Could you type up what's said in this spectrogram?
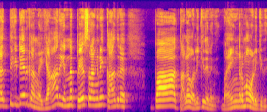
கத்திக்கிட்டே இருக்காங்க. யார் என்ன பேசுகிறாங்கன்னே காதில் பா தலை வலிக்குது எனக்கு. பயங்கரமாக வலிக்குது.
